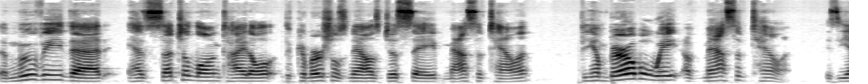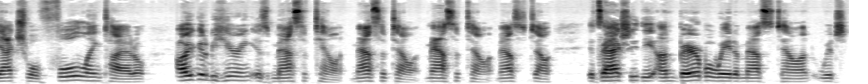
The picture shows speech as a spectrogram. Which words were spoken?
a movie that has such a long title. The commercials now just say massive talent. The unbearable weight of massive talent is the actual full length title. All you're going to be hearing is massive talent, massive talent, massive talent, massive talent. It's Right. actually the unbearable weight of massive talent, which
